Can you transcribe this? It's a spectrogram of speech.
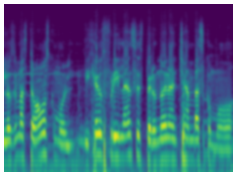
los demás, tomamos como ligeros freelances, pero no eran chambas como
